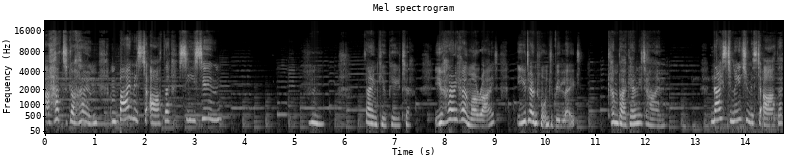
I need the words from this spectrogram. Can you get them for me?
I have to go home. Bye, Mr. Arthur. See you soon. Hmm. Thank you, Peter. You hurry home, all right? You don't want to be late. Come back any time. Nice to meet you, Mr. Arthur.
